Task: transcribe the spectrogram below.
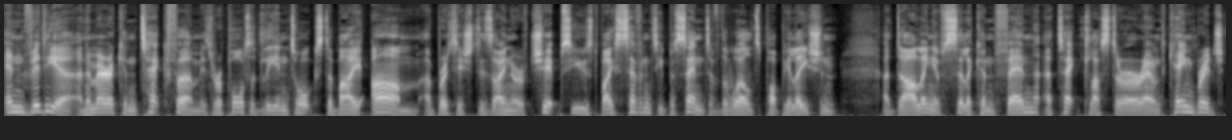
Nvidia, an American tech firm, is reportedly in talks to buy ARM, a British designer of chips used by 70% of the world's population. A darling of Silicon Fen, a tech cluster around Cambridge,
